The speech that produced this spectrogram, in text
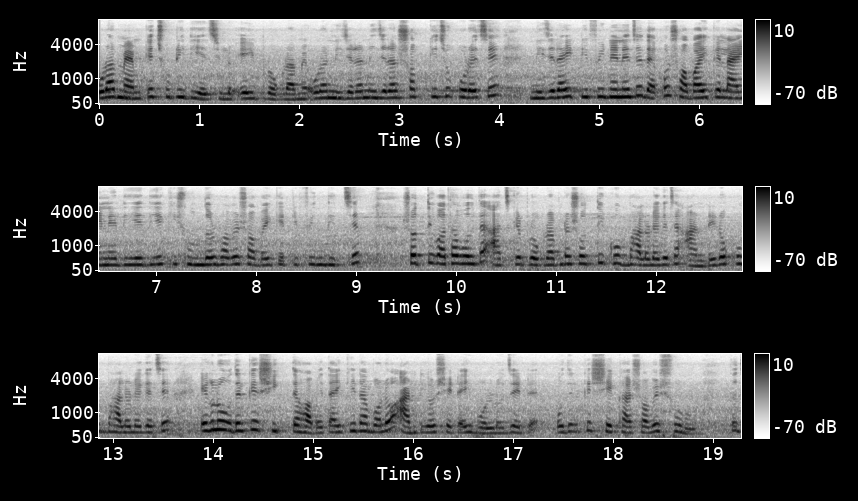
ওরা ম্যামকে ছুটি দিয়েছিল এই প্রোগ্রামে। ওরা নিজেরা নিজেরা সব কিছু করেছে, নিজেরাই টিফিন এনেছে। দেখো, সবাইকে লাইনে দিয়ে দিয়ে কি সুন্দরভাবে সবাইকে টিফিন দিচ্ছে। সত্যি কথা বলতে, আজকের প্রোগ্রামটা সত্যি খুব ভালো লেগেছে। আন্টিরও খুব ভালো লেগেছে। এগুলো ওদেরকে শিখতে হবে, তাই কি না বলো? আন্টিও সেটাই বলল যে এটা ওদেরকে শেখা সবে শুরু। তো যাই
